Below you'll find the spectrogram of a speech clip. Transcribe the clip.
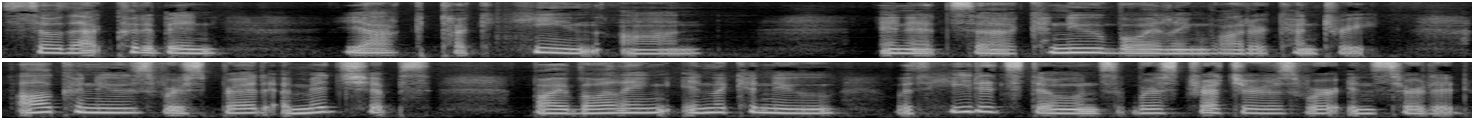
So that could have been Yak Takhin on, and it's a canoe boiling water country. All canoes were spread amidships by boiling in the canoe with heated stones where stretchers were inserted.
